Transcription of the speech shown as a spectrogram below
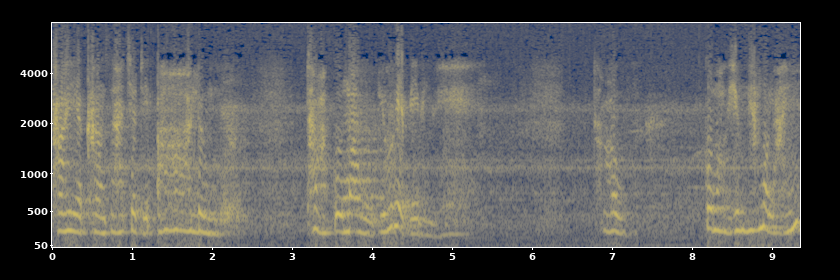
ထားရဲ့ခံစားချက်တွေအားလုံးထားကိုမောင်ကိုပြောခဲ့ပြီးပြီပဲထားကိုမောင်ယုံနေမလားဟင်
